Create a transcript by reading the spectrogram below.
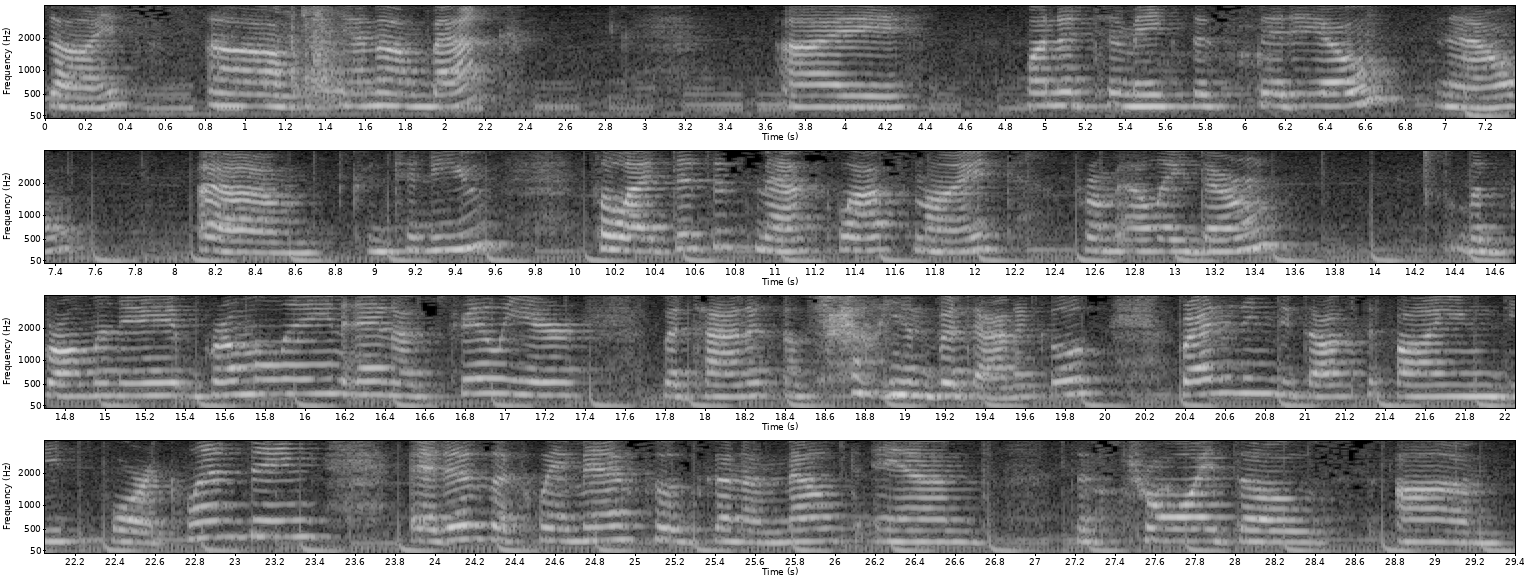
guys um, and I'm back. I wanted to make this video now um, continue. So I did this mask last night from Elle Derm with bromelain, bromelain and Australia botanic, Australian botanicals brightening detoxifying deep pore cleansing. It is a clay mask so it's gonna melt and destroy those um,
